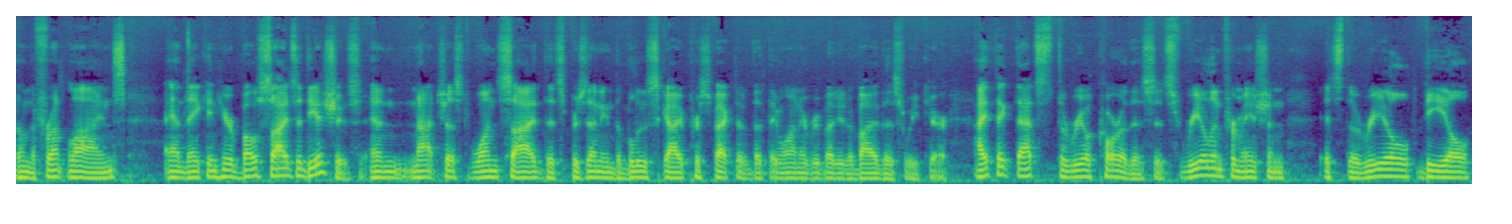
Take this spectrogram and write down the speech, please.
on the front lines and they can hear both sides of the issues and not just one side that's presenting the blue sky perspective that they want everybody to buy this week here. I think that's the real core of this. It's real information, it's the real deal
